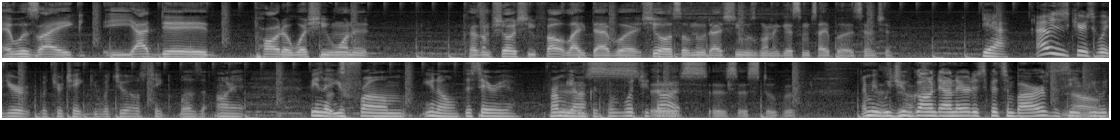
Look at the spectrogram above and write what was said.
it was like y'all did part of what she wanted. Cause I'm sure she felt like that, but she also knew that she was gonna get some type of attention. Yeah, I was just curious what your what your take, what your else take was on it, being that you're from you know this area, from Yonkers, what you thought. It's, it's, it's stupid. I mean, would you have gone down there to spit some bars to see if No. you would?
